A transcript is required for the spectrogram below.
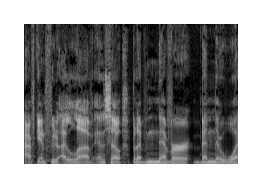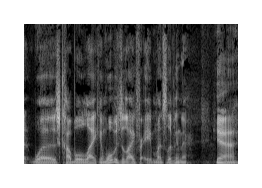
Afghan food I love, and so, but I've never been there. What was Kabul like, and what was it like for eight months living there? Yeah,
